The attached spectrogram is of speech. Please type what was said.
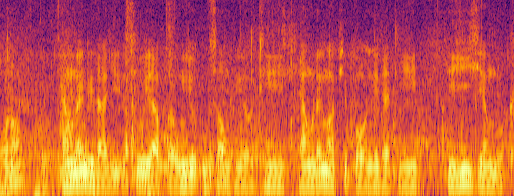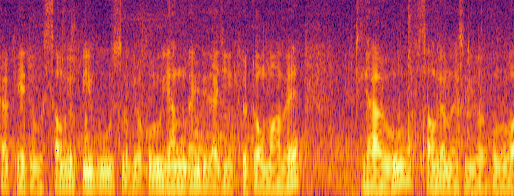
ပေါ့နော်ရန်ကုန်တိုင်းဒေသကြီးအစိုးရအဖွဲ့ဝင်ချုပ်ဦးဆောင်ပြီးတော့ဒီရန်ကုန်တိုင်းမှာဖြစ်ပေါ်နေတဲ့ဒီရေကြီးရေရှမ်းမှုအခက်အခဲတွေကိုဆောင်ရွက်ပေးဖို့ဆိုပြီးတော့ကိုတို့ရန်ကုန်တိုင်းဒေသကြီးလွှတ်တော်မှာပဲဒီဟာကိုဆောင်ရွက်မယ်ဆိုပြီးတော့ကိုတို့က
